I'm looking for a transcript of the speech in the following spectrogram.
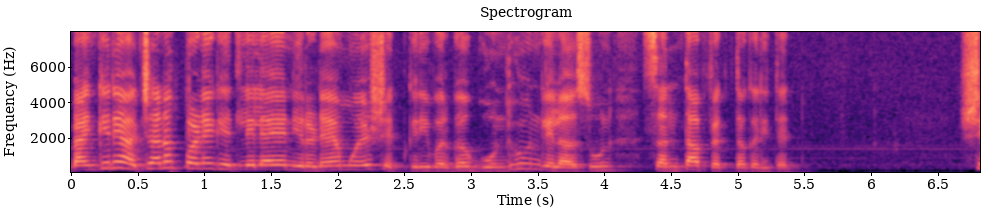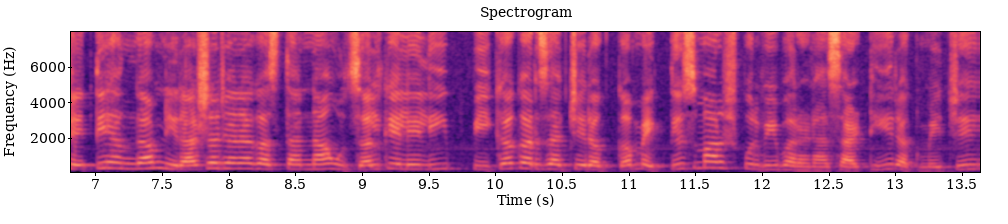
बँकेने अचानकपणे घेतलेल्या या निर्णयामुळे शेतकरी वर्ग गोंधळून गेला असून संताप व्यक्त करीत आहेत. शेती हंगाम निराशाजनक असताना उचल केलेली पीक कर्जाची रक्कम एकतीस मार्चपूर्वी भरण्यासाठी रकमेची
